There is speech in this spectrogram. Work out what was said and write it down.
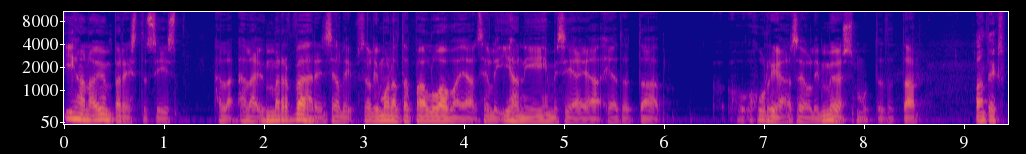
ihana ympäristö siis. Älä, älä ymmärrä väärin. Se oli, se oli monella tapaa luova ja se oli ihania ihmisiä ja, ja tota, hurjaa se oli myös, mutta tota. Anteeksi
